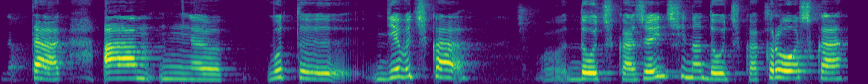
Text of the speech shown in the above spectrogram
Да. Так, а э, вот девочка дочка, женщина, дочка, крошка.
